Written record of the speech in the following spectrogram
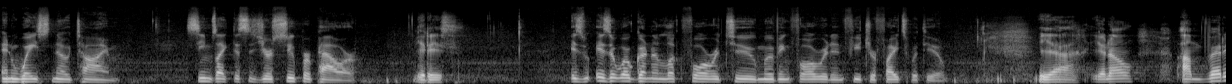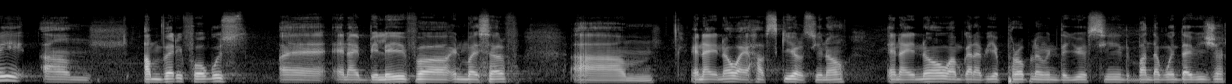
and waste no time. Seems like this is your superpower. It is. Is, is it we're going to look forward to moving forward in future fights with you? Yeah, you know, I'm very, um, I'm very focused, uh, and I believe uh, in myself, um, and I know I have skills, you know, and I know I'm gonna be a problem in the UFC, in the bantamweight division.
